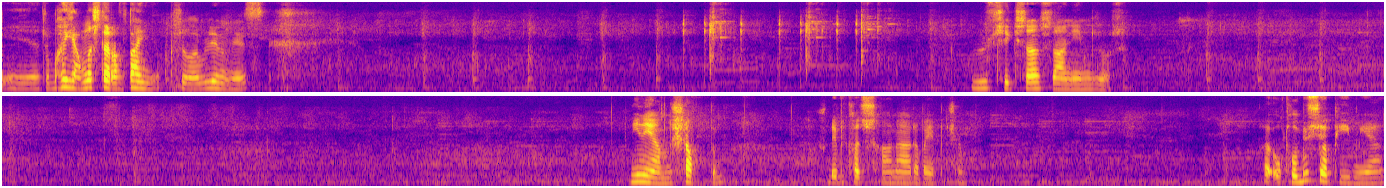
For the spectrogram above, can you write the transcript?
Ee, acaba yanlış taraftan yapmış olabilir miyiz? ...180 saniyemiz var. Yine yanlış yaptım. Şurada birkaç tane araba yapacağım. Ha, otobüs yapayım ya.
